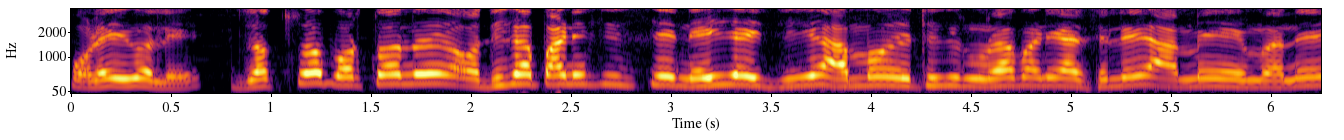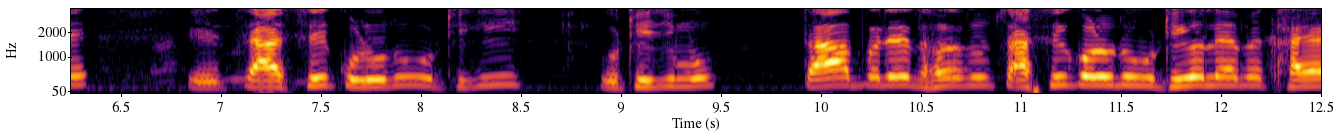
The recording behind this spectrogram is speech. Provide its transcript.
ପଳେଇଗଲେ ଯତ୍ର ବର୍ତ୍ତମାନ ଅଧିକା ପାଣିକି ସେ ନେଇଯାଇଛି ଆମ ଏଠିକି ଲୁଣା ପାଣି ଆସିଲେ ଆମେ ମାନେ ଚାଷୀ କୂଳରୁ ଉଠିକି ଉଠିଯିବୁ ତାପରେ ଧରନ୍ତୁ ଚାଷୀ କୂଳରୁ ଉଠିଗଲେ ଆମେ ଖାଇବା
